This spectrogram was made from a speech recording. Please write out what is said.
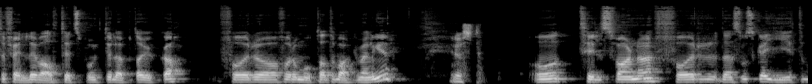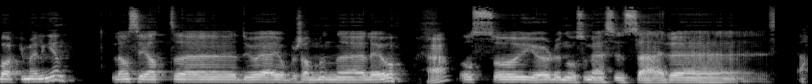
tilfeldig valgt tidspunkt i løpet av uka for å, for å motta tilbakemeldinger. Just. Og tilsvarende for den som skal gi tilbakemeldingen. La oss si at uh, du og jeg jobber sammen, uh, Leo, ja. og så gjør du noe som jeg syns er uh, ja,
